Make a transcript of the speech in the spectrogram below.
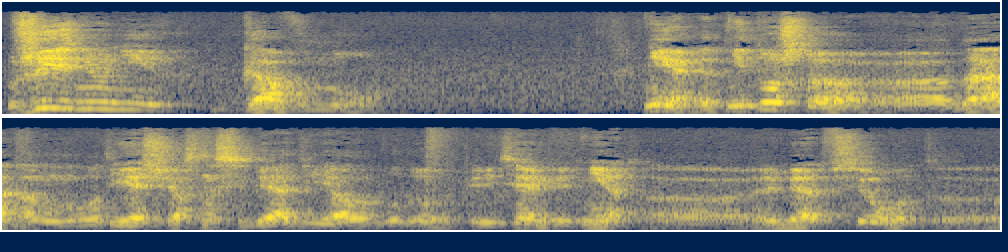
В жизни у них говно. Нет, это не то, что, э, да, там, вот я сейчас на себя одеяло буду перетягивать. Нет, э, ребят, все вот, э,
